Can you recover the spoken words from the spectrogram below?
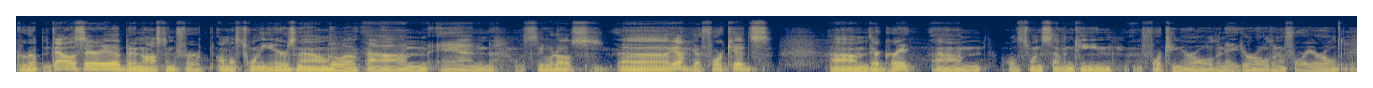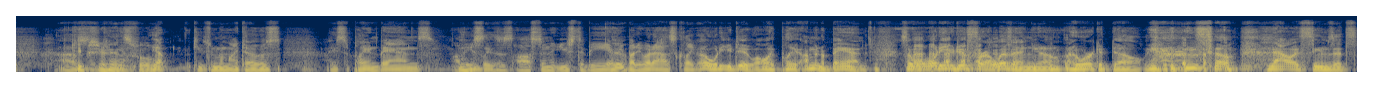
grew up in Dallas area, been in Austin for almost 20 years now. Oh, wow. Um, and let's see what else. Uh, yeah, got four kids. Um, they're great. Um, oldest one's 17, 14 year old, an eight year old, and a four year old. Uh, Keeps your keep me hands full. Yep, keeps me on my toes. I used to play in bands. Obviously, this is Austin. It used to be everybody would ask like, "Oh, what do you do?" "Oh, I play. I'm in a band." So, well, what do you do for a living? You know, I work at Dell. so now it seems it's,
